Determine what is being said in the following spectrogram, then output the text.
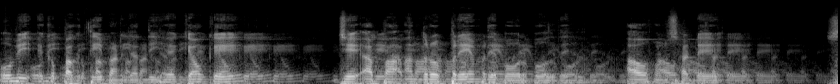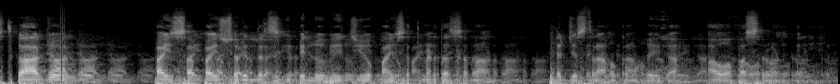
ਉਹ ਵੀ ਇੱਕ ਭਗਤੀ ਬਣ ਜਾਂਦੀ ਹੈ, ਕਿਉਂਕਿ ਜੇ ਆਪਾਂ ਅੰਦਰੋਂ ਪ੍ਰੇਮ ਦੇ ਬੋਲ ਬੋਲਦੇ ਹਾਂ, ਆਓ ਹੁਣ ਸਾਡੇ ਸਤਿਕਾਰਯੋਗ ਭਾਈ ਸਾਹਿਬ, ਭਾਈ ਸੁਰਿੰਦਰ ਸਿੰਘ ਬਿੱਲੂ ਵੀਰ ਜੀ ਉਹ 5-7 ਮਿੰਟ ਦਾ ਸਮਾਂ ਫਿਰ ਜਿਸ ਤਰ੍ਹਾਂ ਹੁਕਮ ਹੋਏਗਾ, ਆਓ ਆਪਾਂ ਸਰਵਣ ਕਰੀਏ।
